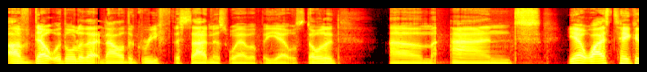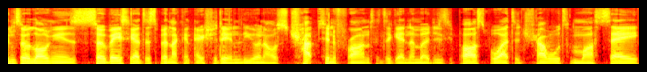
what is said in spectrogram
I've dealt with all of that now, the grief, the sadness, whatever. But yeah, it was stolen. Um, and yeah, why it's taken so long is so basically I had to spend like an extra day in Lyon. I was trapped in France, had to get an emergency passport, I had to travel to Marseille.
